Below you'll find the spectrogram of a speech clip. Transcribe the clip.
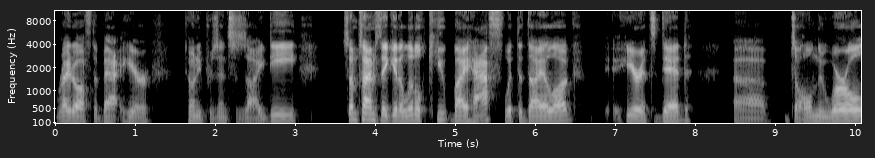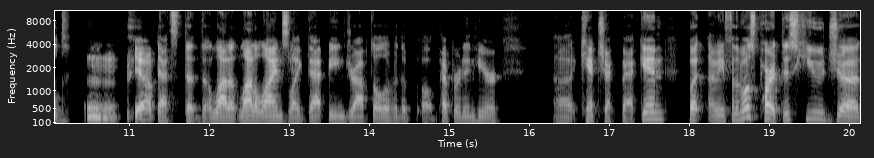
right off the bat here. Tony presents his ID. Sometimes they get a little cute by half with the dialogue. Here it's dead. Uh, it's a whole new world. Mm-hmm. Yeah, that's the, the, a lot of lot of lines like that being dropped all over the all peppered in here. Uh, can't check back in, but I mean, for the most part, this huge uh,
